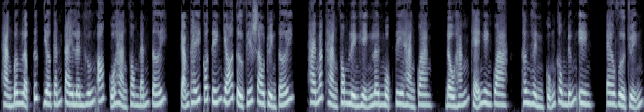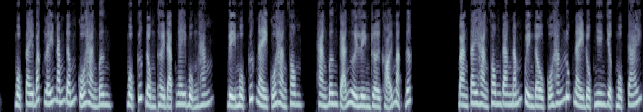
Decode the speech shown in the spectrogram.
Hàng Bân lập tức giơ cánh tay lên hướng ót của Hàng Phong đánh tới, cảm thấy có tiếng gió từ phía sau truyền tới, hai mắt Hàng Phong liền hiện lên một tia hàng quang, đầu hắn khẽ nghiêng qua, thân hình cũng không đứng yên, eo vừa chuyển, một tay bắt lấy nắm đấm của Hàng Bân, một cước đồng thời đạp ngay bụng hắn, bị một cước này của Hàng Phong, Hàng Bân cả người liền rời khỏi mặt đất. Bàn tay Hàng Phong đang nắm quyền đầu của hắn lúc này đột nhiên giật một cái,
